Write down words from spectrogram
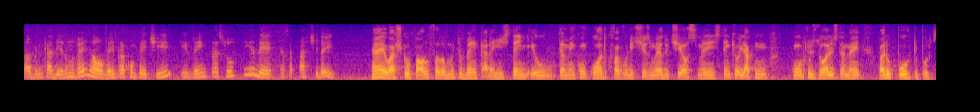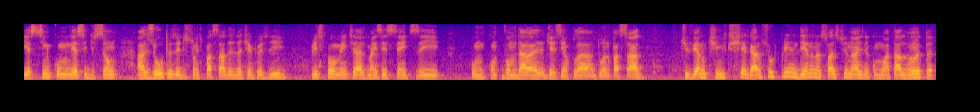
a brincadeira não vem não, vem para competir e vem para surpreender nessa partida aí. É, eu acho que o Paulo falou muito bem, cara. A gente tem, eu também concordo que o favoritismo é do Chelsea, mas a gente tem que olhar com, com outros olhos também para o Porto, porque assim como nessa edição, as outras edições passadas da Champions League, principalmente as mais recentes aí, vamos, vamos dar de exemplo a, do ano passado, tiveram times que chegaram surpreendendo nas fases finais, né? Como o Atalanta,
